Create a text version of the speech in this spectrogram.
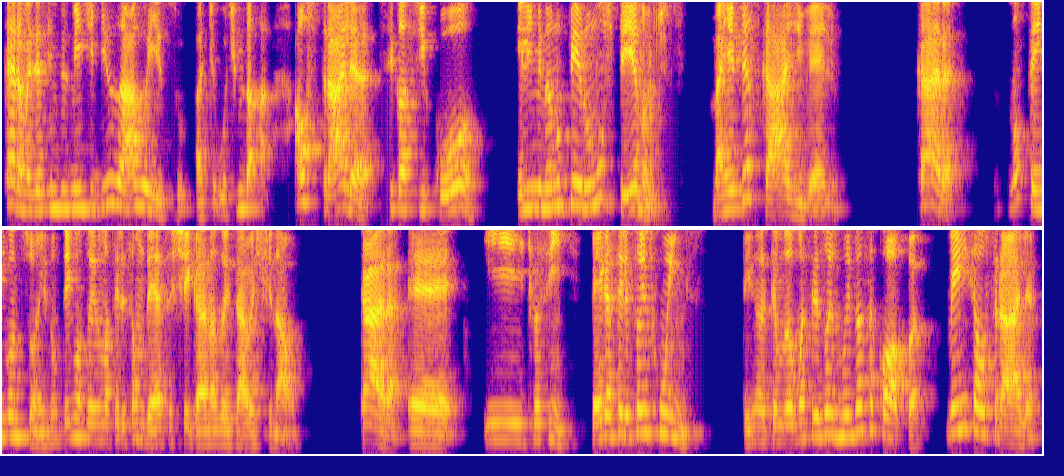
Cara, mas é simplesmente bizarro isso. O time da Austrália se classificou eliminando o Peru nos pênaltis, na repescagem, velho. Cara, não tem condições, não tem condições de uma seleção dessa chegar nas oitavas de final. Cara, é. E, tipo assim, pega seleções ruins. Tem, temos algumas seleções ruins nessa Copa. Vence a Austrália.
